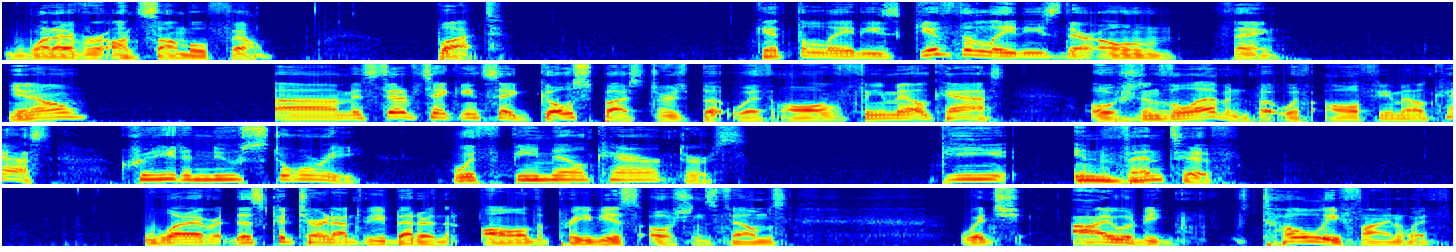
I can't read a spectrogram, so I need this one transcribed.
whatever ensemble film. But get the ladies, give the ladies their own thing. You know? Um, instead of taking, say, Ghostbusters, but with all female cast, Ocean's Eleven, but with all female cast, create a new story with female characters. Be inventive. Whatever. This could turn out to be better than all the previous Ocean's films, which I would be totally fine with.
